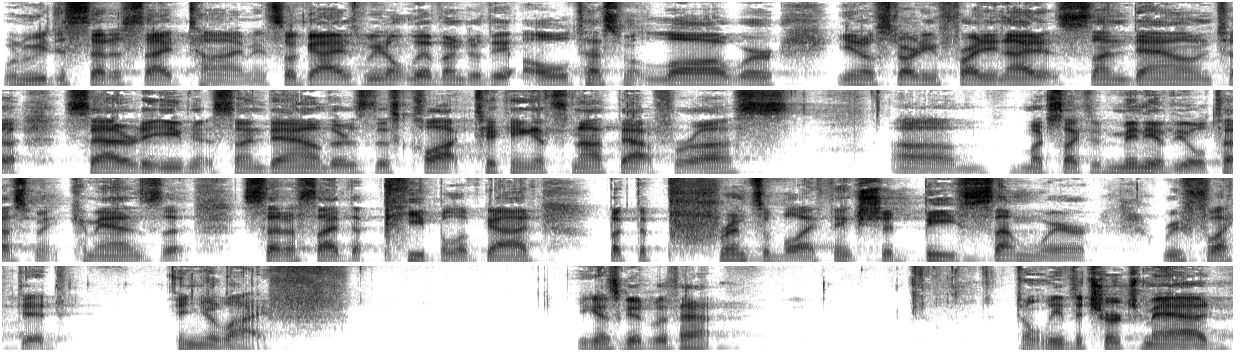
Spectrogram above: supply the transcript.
When we just set aside time. And so guys, we don't live under the Old Testament law where, you know, starting Friday night at sundown to Saturday evening at sundown, there's this clock ticking. It's not that for us. Um, much like many of the Old Testament commands that set aside the people of God. But the principle, I think, should be somewhere reflected in your life. You guys good with that? Don't leave the church mad.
